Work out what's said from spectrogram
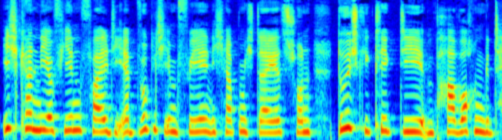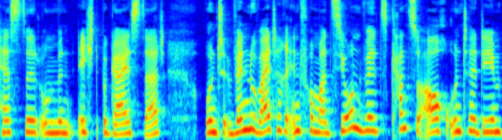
Ich kann dir auf jeden Fall die App wirklich empfehlen. Ich habe mich da jetzt schon durchgeklickt, die ein paar Wochen getestet und bin echt begeistert. Und wenn du weitere Informationen willst, kannst du auch unter dem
